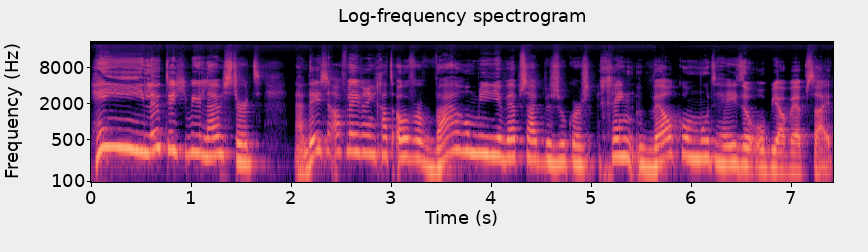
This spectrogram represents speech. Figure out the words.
Hey, leuk dat je weer luistert. Nou, deze aflevering gaat over waarom je je websitebezoekers geen welkom moet heten op jouw website.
